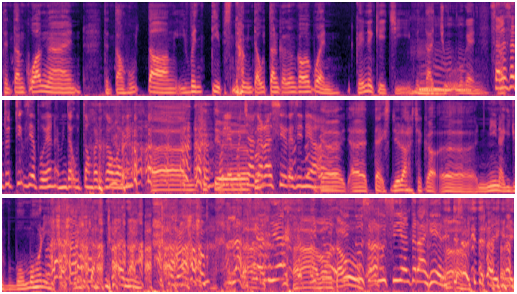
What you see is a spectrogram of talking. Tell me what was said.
tentang kewangan, tentang hutang, even tips nak minta hutang kat kawan-kawan pun kena catchy, kena tajuk kan. Salah satu tips dia apa eh nak minta hutang pada kawan eh. Uh, kita Boleh pecahkan rahsia kat sini ah. Uh, uh, teks dia lah cakap uh, ni nak pergi jumpa bomoh ni. Tak ni. Last sekali eh. Ah, itu tahu. itu solusi yang terakhir. Itu sudah terakhir.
